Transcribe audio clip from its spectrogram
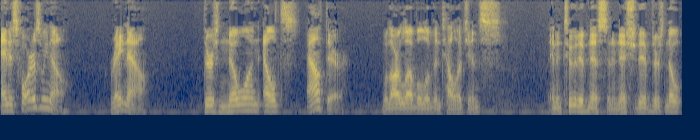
And as far as we know, right now, there's no one else out there with our level of intelligence and intuitiveness and initiative. There's no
